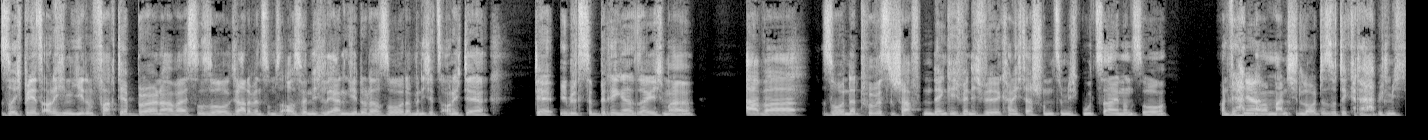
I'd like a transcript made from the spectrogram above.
so ich bin jetzt auch nicht in jedem Fach der Burner, weißt du, so gerade wenn es ums Auswendiglernen geht oder so, da bin ich jetzt auch nicht der, der übelste Bringer, sag ich mal. Aber so in Naturwissenschaften denke ich, wenn ich will, kann ich da schon ziemlich gut sein und so. Und wir hatten Ja. aber manche Leute so, Dicker, da habe ich mich,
